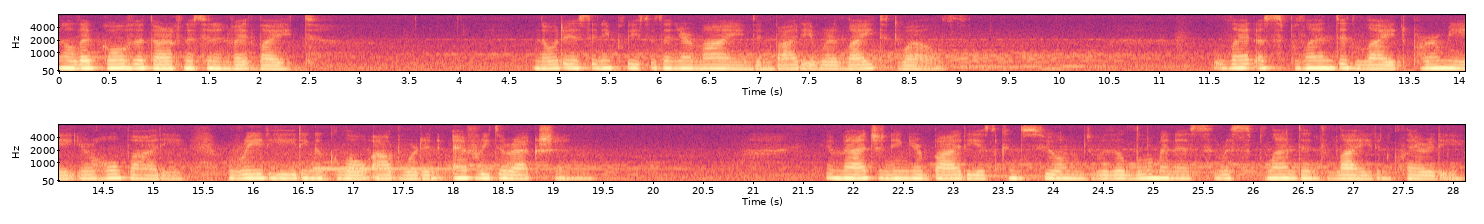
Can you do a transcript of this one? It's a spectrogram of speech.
Let go of the darkness and invite light. Notice any places in your mind and body where light dwells. Let a splendid light permeate your whole body, radiating a glow outward in every direction. Imagining your body is consumed with a luminous, resplendent light and clarity.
